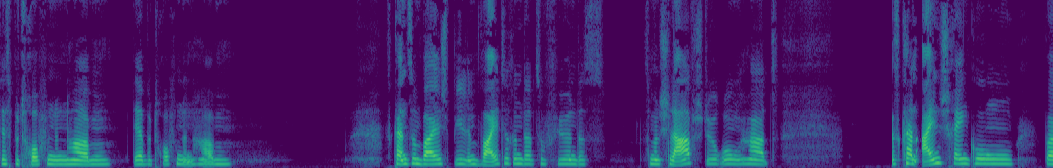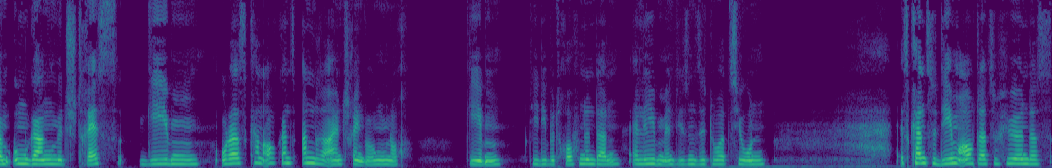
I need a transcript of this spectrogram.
des Betroffenen haben, der Betroffenen haben. Es kann zum Beispiel im Weiteren dazu führen, dass, dass man Schlafstörungen hat. Es kann Einschränkungen beim Umgang mit Stress geben oder es kann auch ganz andere Einschränkungen noch geben, die die Betroffenen dann erleben in diesen Situationen. Es kann zudem auch dazu führen, dass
